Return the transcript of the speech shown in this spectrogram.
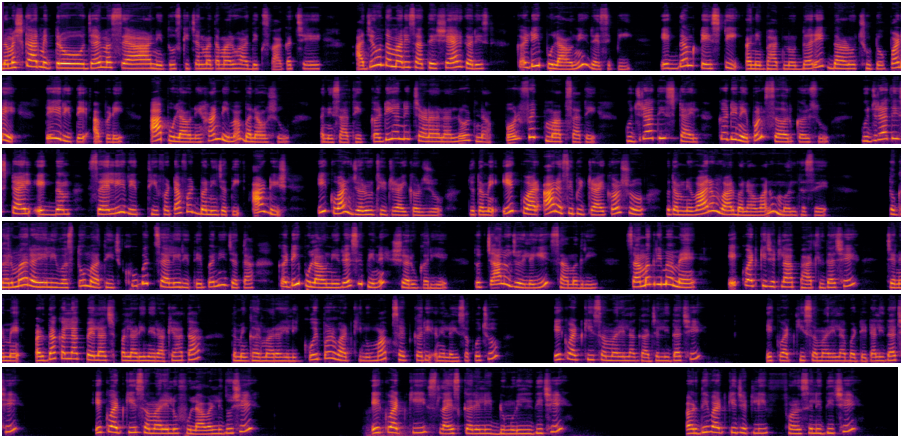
નમસ્કાર મિત્રો, જય મસ્યા. નીતુસ કિચનમાં તમારું હાર્દિક સ્વાગત છે. આજે હું તમારી સાથે શેર કરીશ કઢી પુલાવની રેસીપી. એકદમ ટેસ્ટી અને ભાતનો દરેક દાણો છૂટો પડે તે રીતે આપણે આ પુલાવને હાંડીમાં બનાવશું અને સાથે કઢી અને ચણાના લોટના પરફેક્ટ માપ સાથે ગુજરાતી સ્ટાઇલ કઢીને પણ સર્વ કરશું. ગુજરાતી સ્ટાઇલ એકદમ સહેલી રીતથી ફટાફટ બની જતી આ ડીશ એકવાર જરૂરથી ટ્રાય કરજો. જો તમે એકવાર આ રેસીપી ટ્રાય કરશો, તો તમને વારંવાર બનાવવાનું મન થશે. તો ઘરમાં રહેલી વસ્તુમાંથી જ ખૂબ જ સહેલી રીતે બની જતા કઢી પુલાવની રેસીપીને શરૂ કરીએ. તો ચાલો જોઈ લઈએ સામગ્રી. સામગ્રીમાં મેં એક વાટકી જેટલા ભાત લીધા છે, જેને મેં અડધા કલાક પહેલાં જ પલાળીને રાખ્યા હતા. તમે ઘરમાં રહેલી કોઈ પણ વાટકીનું માપ સેટ કરી અને લઈ શકો છો. એક વાટકી સમારેલા ગાજર લીધા છે. એક વાટકી સમારેલા બટેટા લીધા છે. એક વાટકી સમારેલું ફુલાવર લીધું છે. એક વાટકી સ્લાઇસ કરેલી ડુંગળી લીધી છે. અડધી વાટકી જેટલી ફણસી લીધી છે,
